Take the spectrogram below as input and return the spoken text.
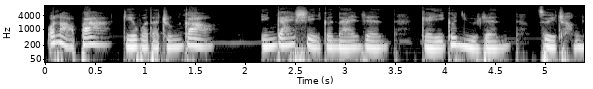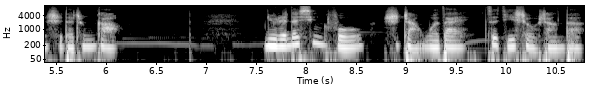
我老爸给我的忠告，应该是一个男人给一个女人最诚实的忠告。女人的幸福是掌握在自己手上的，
